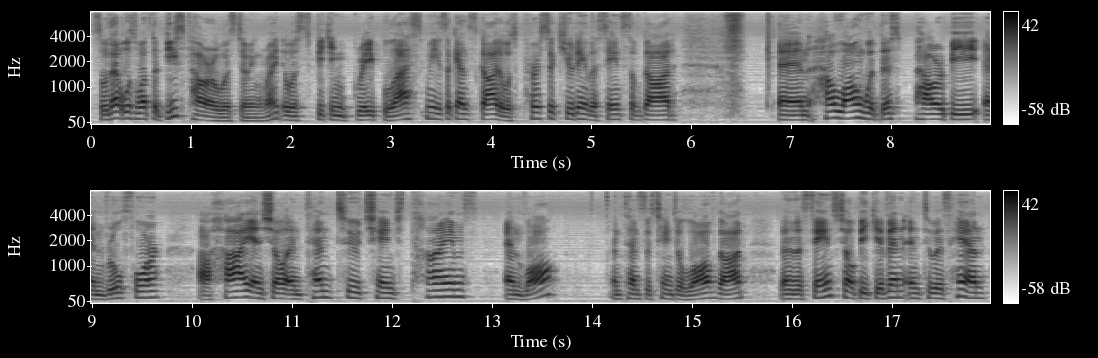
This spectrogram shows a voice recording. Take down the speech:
So that was what the beast power was doing, right? It was speaking great blasphemies against God. It was persecuting the saints of God. And how long would this power be in rule for? Uh, high and shall intend to change times and law, intends to change the law of God. Then the saints shall be given into his hand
